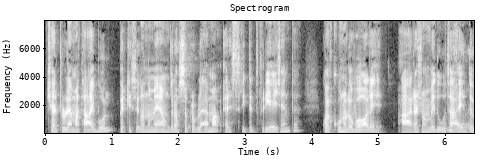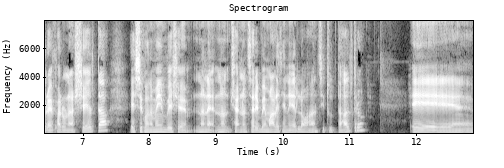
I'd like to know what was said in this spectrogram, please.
c'è il problema Tybull, perché secondo me è un grosso problema, è restricted free agent, qualcuno lo vuole, ha ragione veduta e dovrei fare una scelta e secondo me invece non, è, non, cioè non sarebbe male tenerlo, anzi tutt'altro. E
